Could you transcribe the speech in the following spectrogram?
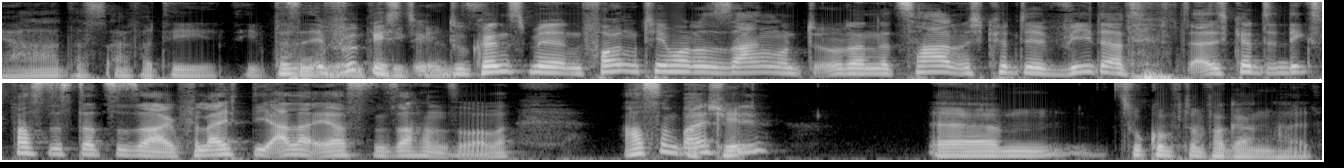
Ja, das ist einfach die, die Das ist wirklich, du könntest mir ein Folgenthema oder so sagen und oder eine Zahl und ich könnte weder, also ich könnte nichts passendes dazu sagen. Vielleicht die allerersten Sachen so, aber hast du ein Beispiel? ähm, Zukunft und Vergangenheit.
